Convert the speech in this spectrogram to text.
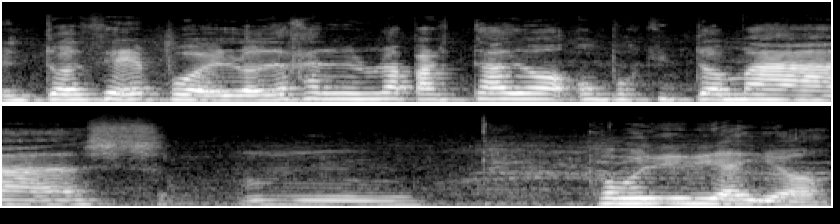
Entonces, pues lo dejan en un apartado un poquito más, mm, ¿cómo diría yo?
